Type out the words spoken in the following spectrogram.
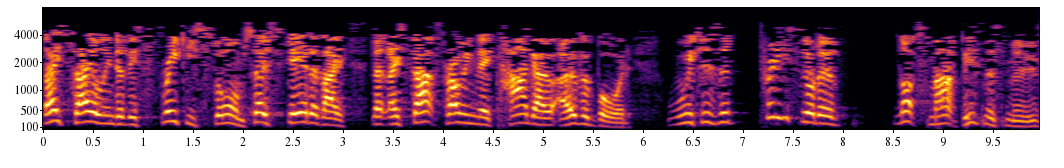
They sail into this freaky storm, so scared are they that they start throwing their cargo overboard, which is a pretty sort of not smart business move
